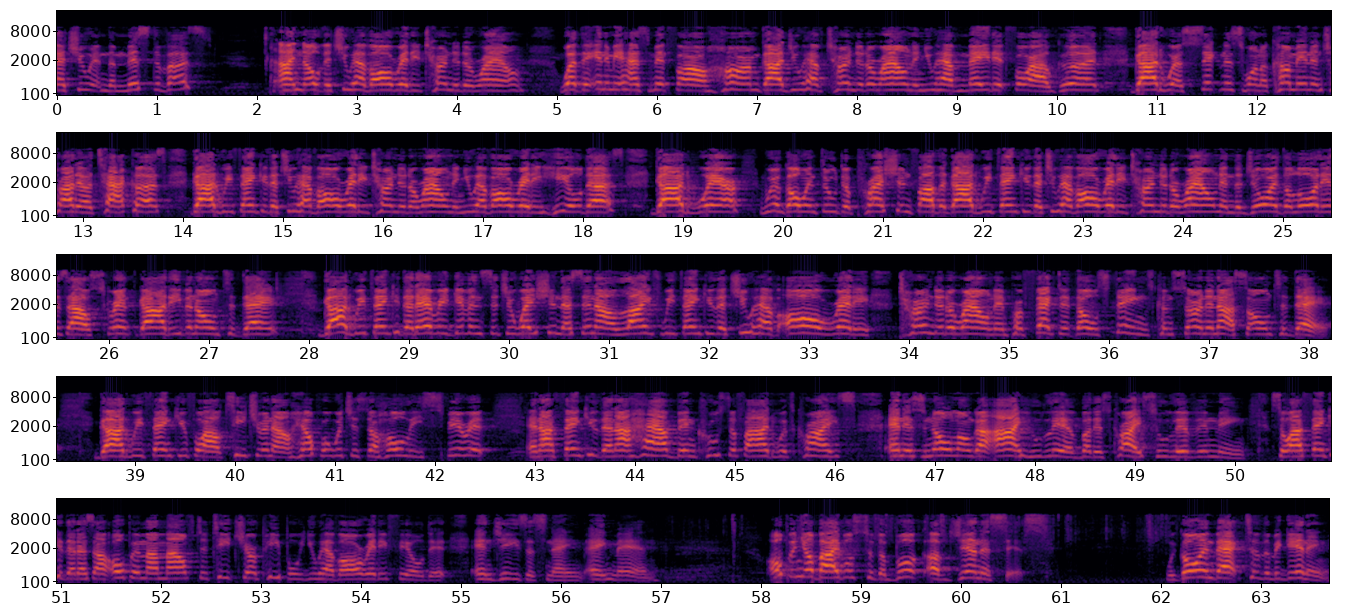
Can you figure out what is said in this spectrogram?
that you in the midst of us. I know that you have already turned it around. What the enemy has meant for our harm, God, you have turned it around and you have made it for our good. God, where sickness want to come in and try to attack us, God, we thank you that you have already turned it around and you have already healed us. God, where we're going through depression, Father God, we thank you that you have already turned it around and the joy of the Lord is our strength, God, even on today. God, we thank you that every given situation that's in our life, we thank you that you have already turned it around and perfected those things concerning us on today. God, we thank you for our teacher and our helper, which is the Holy Spirit. And I thank you that I have been crucified with Christ and it's no longer I who live, but it's Christ who lives in me. So I thank you that as I open my mouth to teach your people, you have already filled it. In Jesus' name, amen. Open your Bibles to the book of Genesis. We're going back to the beginning.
